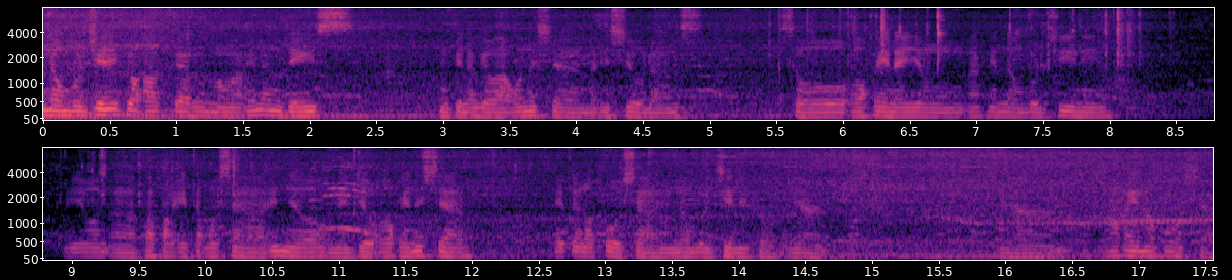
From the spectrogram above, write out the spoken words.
Lamborghini ko after mga ilang days yung pinagawa ko na siya na insurance. So okay na yung aking Lamborghini. Ngayon ah, papakita ko sa inyo medyo okay na siya. Ito na po siya yung Lamborghini ko. Yan yan okay na po siya.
